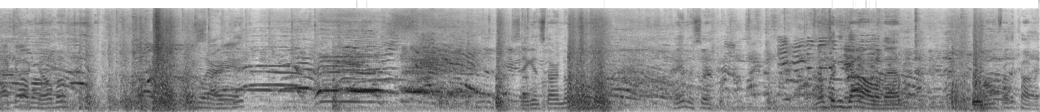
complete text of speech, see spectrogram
Back elbow. Elbow. Big lariat kick. Segan starting to roll. Hey. I don't think he got all of that. Going for the cover.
